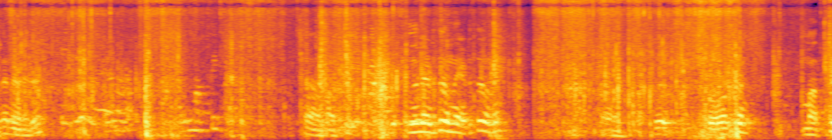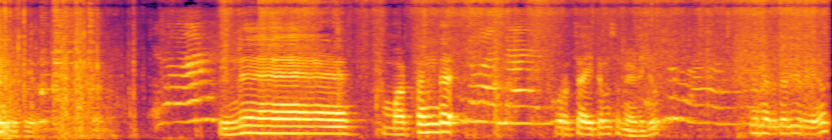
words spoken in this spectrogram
ഇതന്നെ ഇത്. ആ മത്തി. എടുത്തു തന്നെ എടുത്തു തന്നെ. ആ ഇത് ഫ്രോസൺ മത്തി കിട്ടിയത്. പിന്നെ മട്ടന്റെ കുറച്ച് ഐറ്റംസ് മേടിച്ചു ഇതൊന്ന് എടുത്തടി അറിയാം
